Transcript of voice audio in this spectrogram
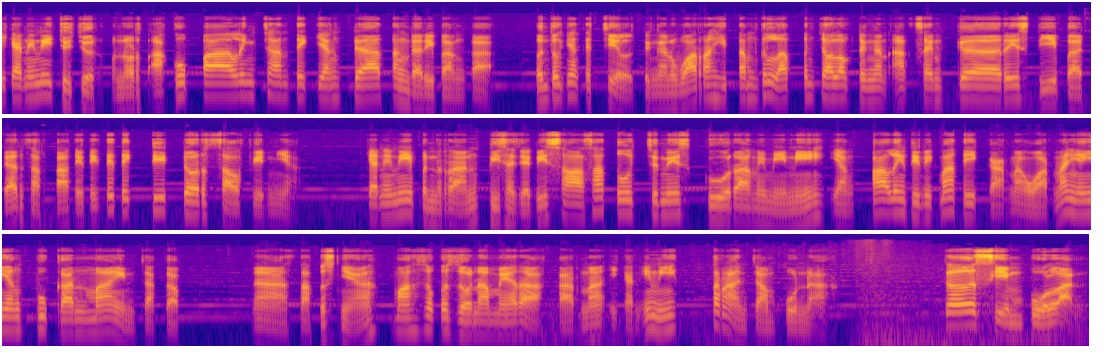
Ikan ini jujur menurut aku paling cantik yang datang dari Bangka. Bentuknya kecil dengan warna hitam gelap mencolok dengan aksen garis di badan serta titik-titik di dorsal finnya. Ikan ini beneran bisa jadi salah satu jenis gurame mini yang paling dinikmati karena warnanya yang bukan main cakep. Nah, statusnya masuk ke zona merah karena ikan ini terancam punah. Kesimpulan,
